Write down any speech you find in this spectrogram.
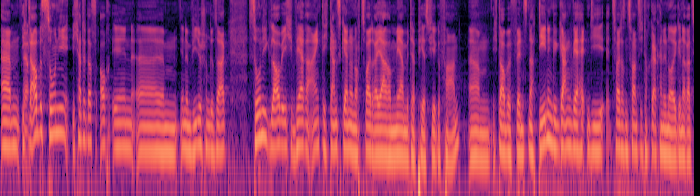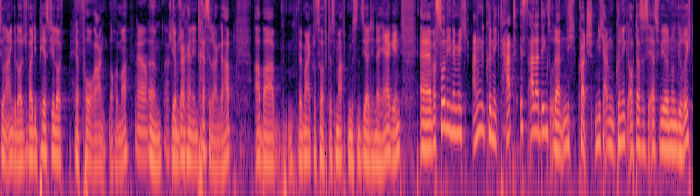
Ähm, ich Ja. glaube, Sony, ich hatte das auch in, ähm, in einem Video schon gesagt, Sony, glaube ich, wäre eigentlich ganz gerne noch zwei, drei Jahre mehr mit der PS4 gefahren. Ähm, ich glaube, wenn es nach denen gegangen wäre, hätten die 2020 noch gar keine neue Generation eingeläutet, weil die PS4 läuft hervorragend noch immer. Ja, ähm, die haben gar schon. kein Interesse dran gehabt. Aber wenn Microsoft das macht, müssen sie halt hinterhergehen. Äh, was Sony nämlich angekündigt hat, ist allerdings, oder nicht Quatsch, nicht angekündigt, auch das ist erst wieder nur ein Gerücht,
